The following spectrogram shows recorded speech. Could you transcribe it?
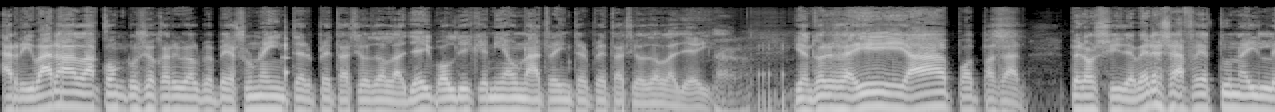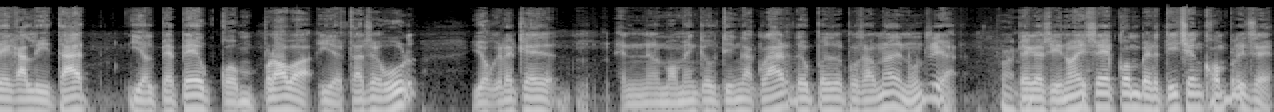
arribar a la conclusió que arriba el PP és una interpretació de la llei, vol dir que n'hi ha una altra interpretació de la llei. Claro. I entonces ahí ja pot passar. Però si de veres s'ha fet una il·legalitat i el PP ho comprova i està segur, jo crec que en el moment que ho tinga clar deu poder posar una denúncia. Bueno. Perquè si no, ell se converteix en còmplice.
